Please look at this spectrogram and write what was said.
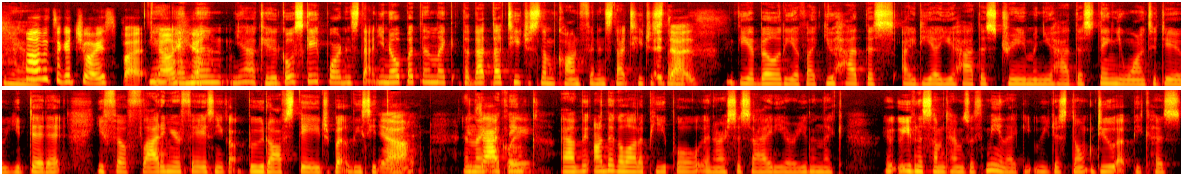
Yeah. oh, that's a good choice, but yeah, no, and yeah, then yeah, okay, go skateboard instead, you know. But then like that, that that teaches them confidence. That teaches It them does. the ability of like you had this idea, you had this dream, and you had this thing you wanted to do. You did it. You fell flat in your face, and you got booed off stage, but at least you Yeah, did it. And like exactly. I think I think I think a lot of people in our society, or even like even sometimes with me, like we just don't do it because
